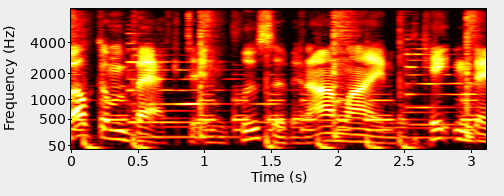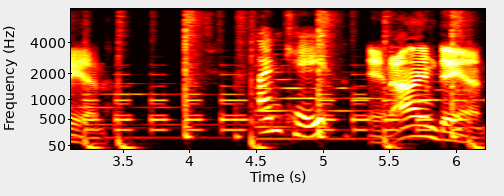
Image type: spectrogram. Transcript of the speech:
Welcome back to Inclusive and Online with Kate and Dan. I'm Kate. And I'm Dan.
